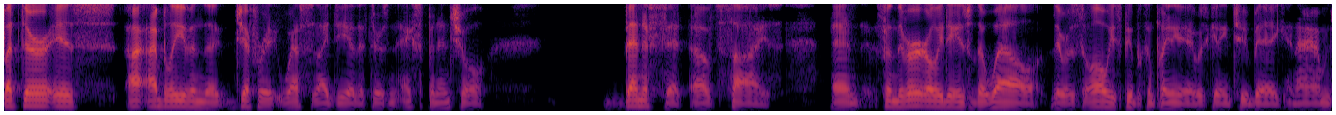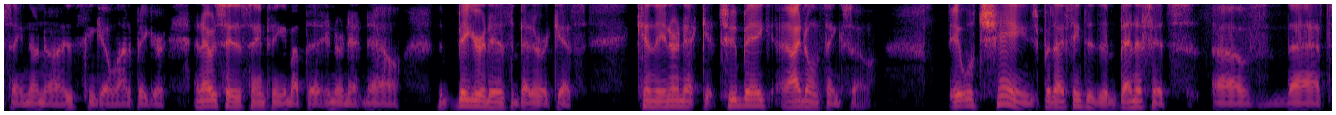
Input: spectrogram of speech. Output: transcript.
but there is. I, I believe in the Geoffrey West's idea that there's an exponential benefit of size. And from the very early days of the well, there was always people complaining it was getting too big. And I'm saying, no, no, this can get a lot bigger. And I would say the same thing about the internet now. The bigger it is, the better it gets. Can the internet get too big? I don't think so it will change, but I think that the benefits of that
